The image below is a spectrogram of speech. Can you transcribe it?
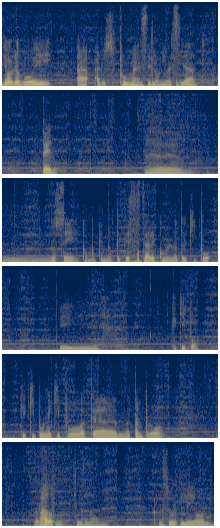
Yo le voy a, a los Pumas de la universidad, pero eh, mm, no sé, como que me apetece estar como en otro equipo y ¿Qué equipo? ¿Qué equipo? Un equipo acá no tan pro. Dorados, ¿no? Cruz Azul, León.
